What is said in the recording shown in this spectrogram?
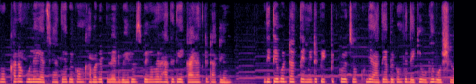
মুখখানা ভুলে গেছে আতিয়া বেগম খাবারের প্লেট বেহরুজ বেগমের হাতে দিয়ে কায়নাতকে ডাকলেন। দ্বিতীয়বার ডাকতে মেয়েটা পিটপিট করে চোখ খুলে আতিয়া বেগমকে দেখে উঠে বসল।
